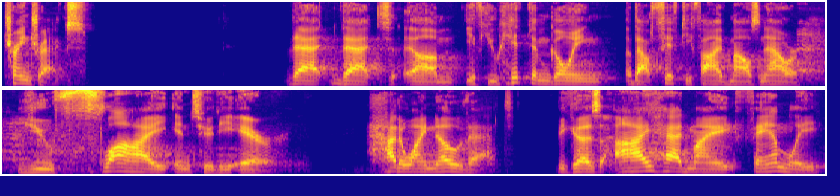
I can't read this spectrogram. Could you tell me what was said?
train tracks that, that um, if you hit them going about 55 miles an hour, you fly into the air. How do I know that? Because I had my family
